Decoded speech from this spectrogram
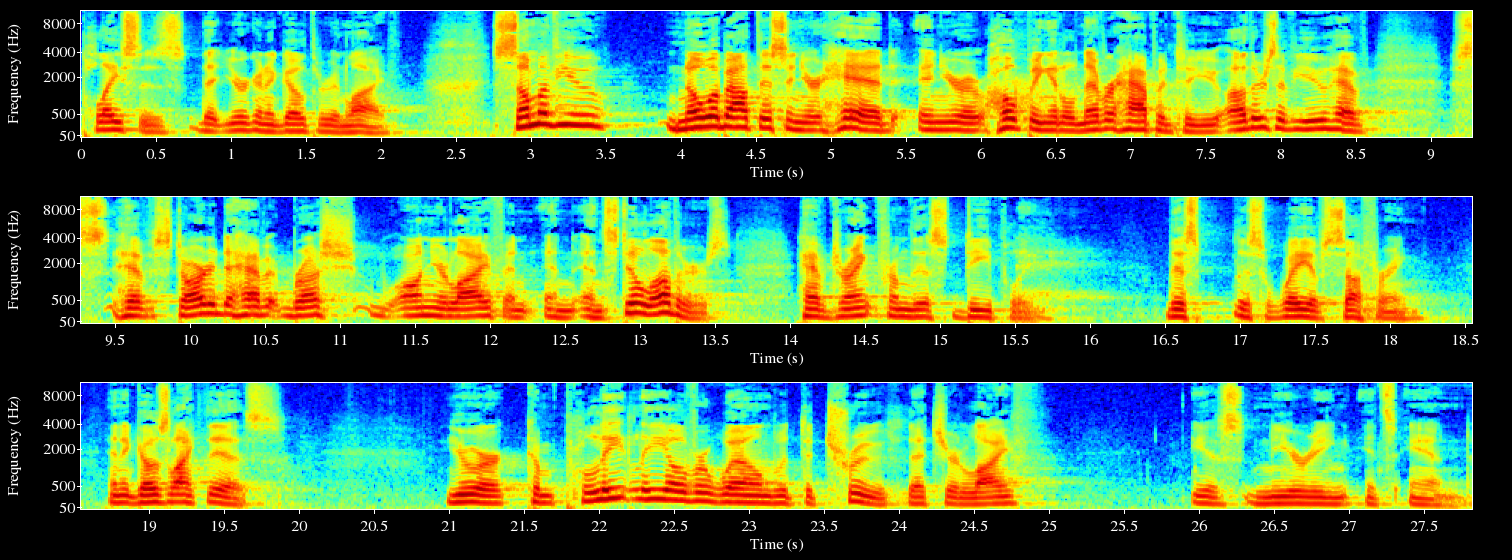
places that you're going to go through in life. Some of you know about this in your head and you're hoping it'll never happen to you. Others of you have, have started to have it brush on your life, and, and, and still others have drank from this deeply, this, this way of suffering. And it goes like this you are completely overwhelmed with the truth that your life is nearing its end.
